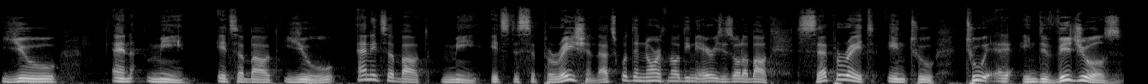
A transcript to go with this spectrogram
you and me. It's about you and it's about me. It's the separation. That's what the North Node in Aries is all about. Separate into two uh, individuals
